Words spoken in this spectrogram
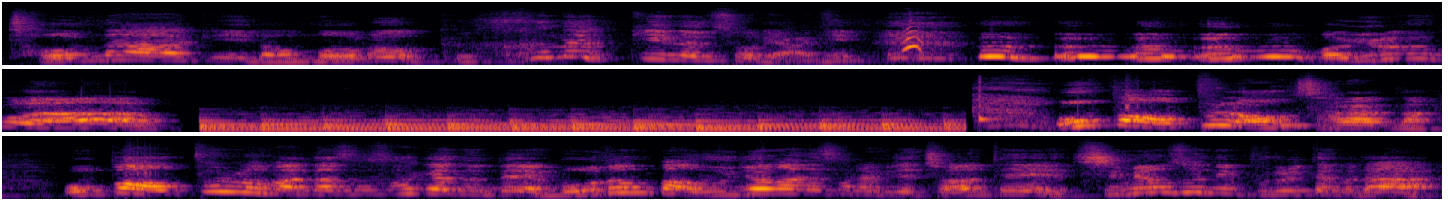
전화기 너머로 그 흐느끼는 소리 아니? 막 이러는 거야. 오빠 어플로 어 잘한다. 오빠 어플로 만나서 사귀었는데 모던바 운영하는 사람이 이제 저한테 지명 손님 부를 때마다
